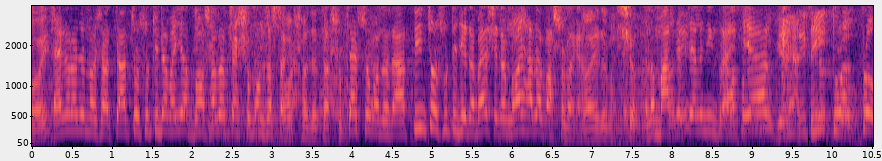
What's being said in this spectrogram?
নয়। এগারো হাজার নয়শো আর চার চৌষট্টিটা ভাইয়া দশ হাজার চারশো পঞ্চাশ টাকা। দশ হাজার চারশো চারশো পঞ্চাশ। আর তিন চৌষট্টি যেটা ভাই সেটা নয় হাজার পাঁচশো টাকা। নয় হাজার পাঁচশো। Market challenging price C twelve pro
